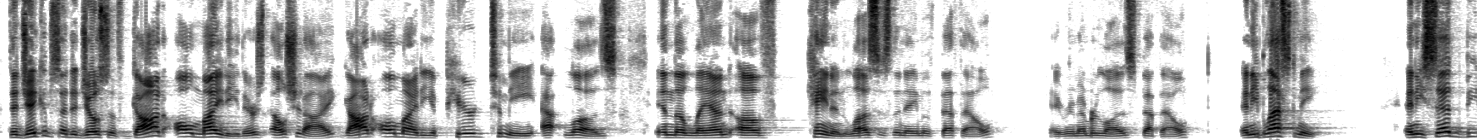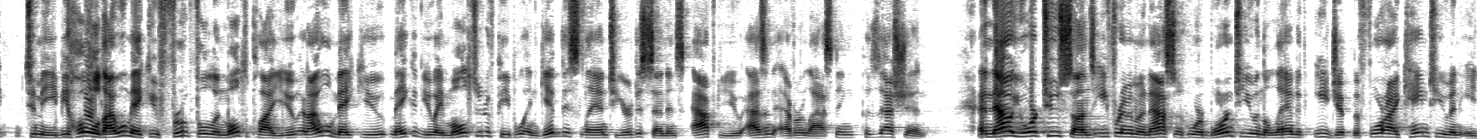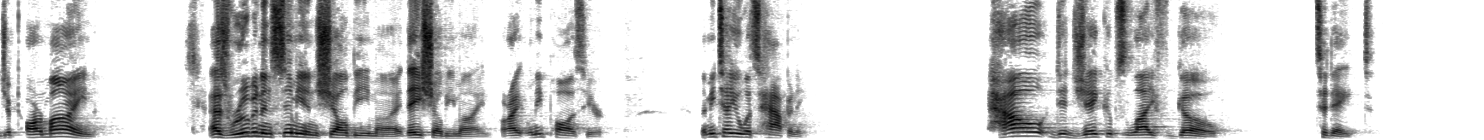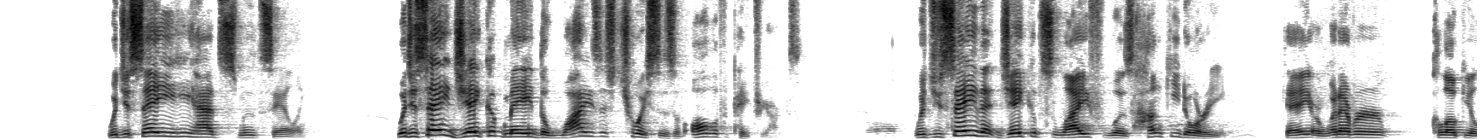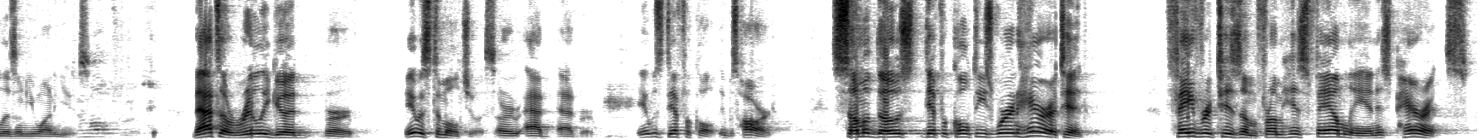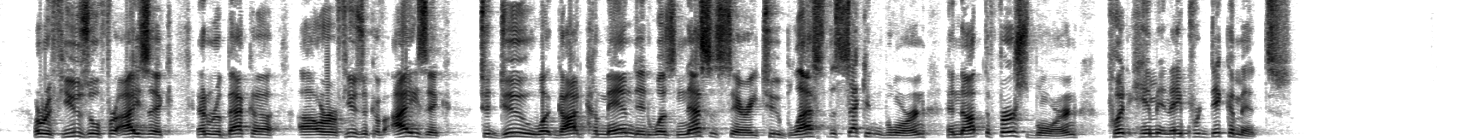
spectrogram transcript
Then Jacob said to Joseph, God Almighty, there's El Shaddai, God Almighty appeared to me at Luz in the land of Canaan. Luz is the name of Bethel. Okay, remember Luz, Bethel. And he blessed me. And he said to me, Behold, I will make you fruitful and multiply you, and I will make you make of you a multitude of people, and give this land to your descendants after you as an everlasting possession. And now your two sons, Ephraim and Manasseh, who were born to you in the land of Egypt before I came to you in Egypt, are mine. As Reuben and Simeon shall be mine, they shall be mine. All right, let me pause here. Let me tell you what's happening. How did Jacob's life go to date? Would you say he had smooth sailing? Would you say Jacob made the wisest choices of all of the patriarchs? Would you say that Jacob's life was hunky dory, okay, or whatever colloquialism you want to use? That's a really good verb. It was tumultuous, or ad, adverb. It was difficult, it was hard. Some of those difficulties were inherited favoritism from his family and his parents, a refusal for Isaac and Rebekah, uh, or a refusal of Isaac to do what God commanded was necessary to bless the secondborn and not the firstborn, put him in a predicament.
